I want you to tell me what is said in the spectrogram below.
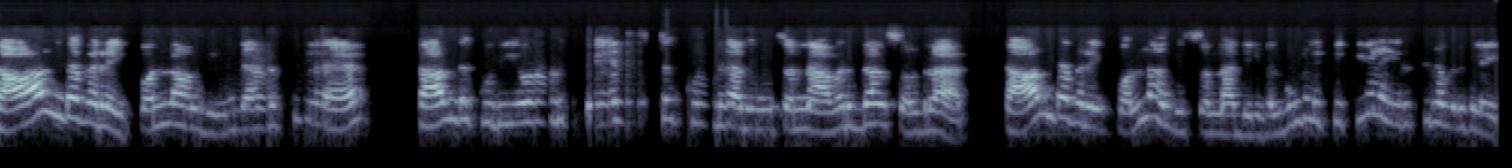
தாழ்ந்தவரை பொல்லாங்கு. இந்த இடத்துல தாழ்ந்த குடியோடு பேசக்கூடாதுன்னு சொன்ன அவர்தான் சொல்றார். தாழ்ந்தவரை பொல்லாங்கு சொல்லாதீர்கள். உங்களுக்கு கீழே இருக்கிறவர்களை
